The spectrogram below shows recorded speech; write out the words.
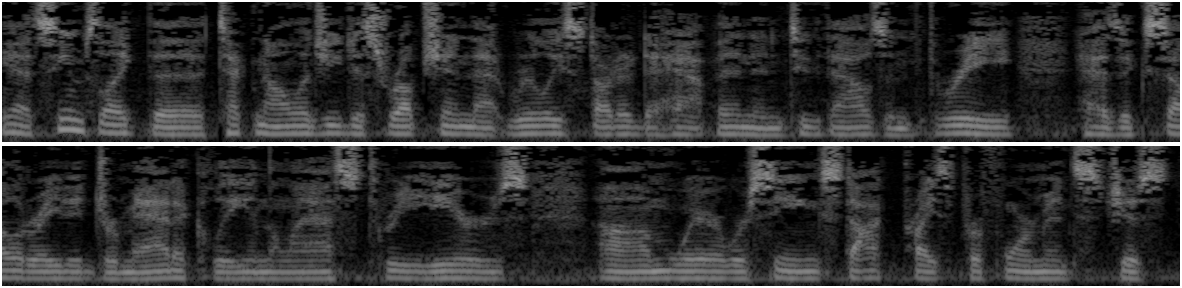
Yeah, it seems like the technology disruption that really started to happen in 2003 has accelerated dramatically in the last three years, um, where we're seeing stock price performance just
